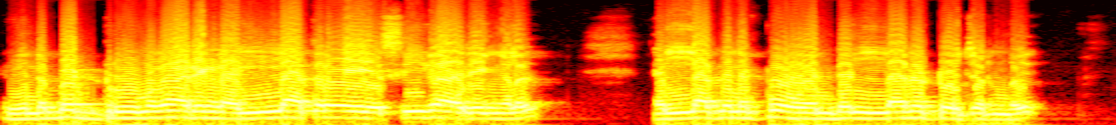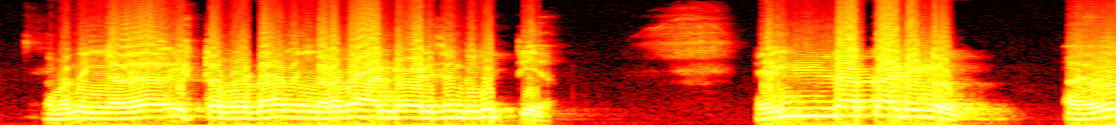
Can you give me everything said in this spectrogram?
ഇതിന്റെ ബെഡ്റൂം കാര്യങ്ങൾ എല്ലാത്തിനും എ സി കാര്യങ്ങൾ എല്ലാത്തിനും പോയിന്റ് എല്ലാം ഇട്ട് വെച്ചിട്ടുണ്ട്. അപ്പൊ നിങ്ങൾ ഇഷ്ടപ്പെട്ട നിങ്ങളുടെ ബ്രാൻഡ് മേടിച്ച് നിങ്ങൾക്ക് ചെയ്യാം എല്ലാ കാര്യങ്ങളും. അതായത്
